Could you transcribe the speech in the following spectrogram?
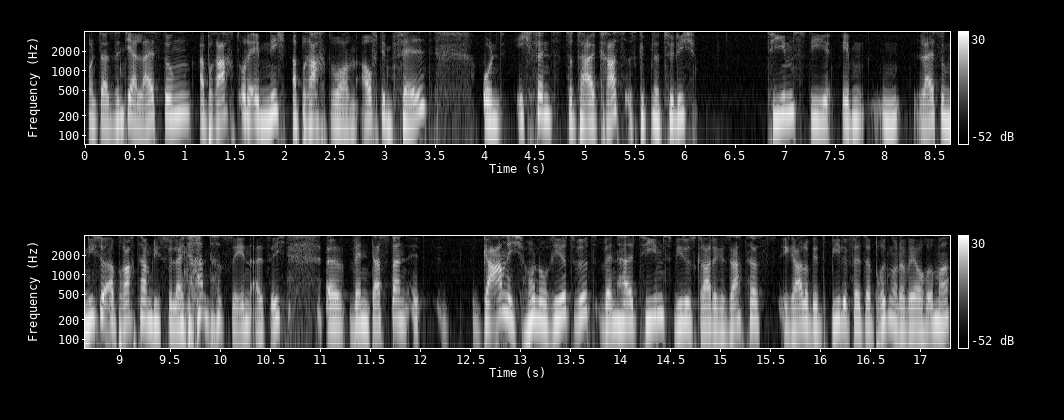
Und da sind ja Leistungen erbracht oder eben nicht erbracht worden auf dem Feld. Und ich fände es total krass. Es gibt natürlich Teams, die eben Leistung nicht so erbracht haben, die es vielleicht anders sehen als ich, äh, wenn das dann äh, gar nicht honoriert wird, wenn halt Teams, wie du es gerade gesagt hast, egal ob jetzt Bielefeld, Saarbrücken oder wer auch immer,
